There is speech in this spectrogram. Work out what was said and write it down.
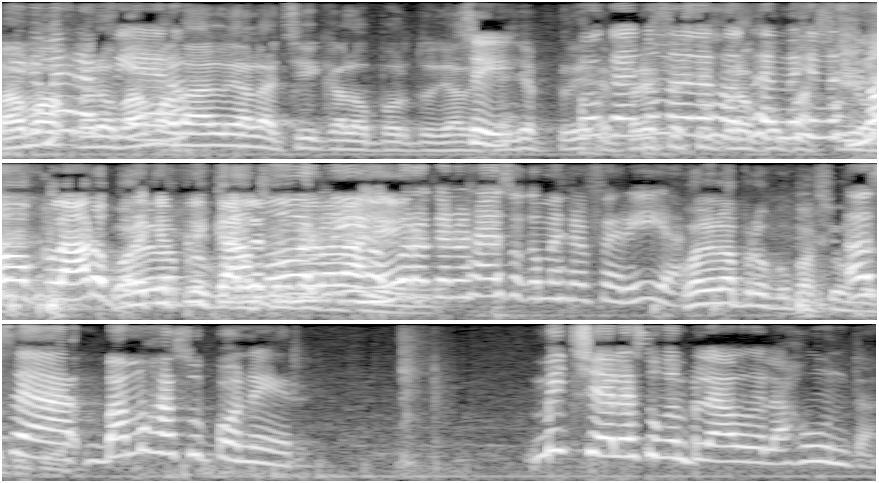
vamos, pero vamos a darle a la chica la oportunidad sí. de que ella ¿Por qué no me dejó terminar? No, claro, pero hay que explicarle Amor primero a la gente. pero que no es a eso que me refería. ¿Cuál es la preocupación? O sea, vamos a suponer Michelle es un empleado de la Junta.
